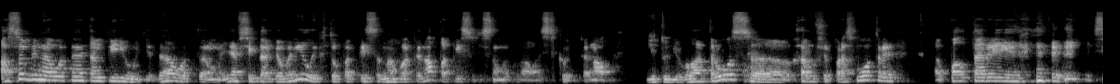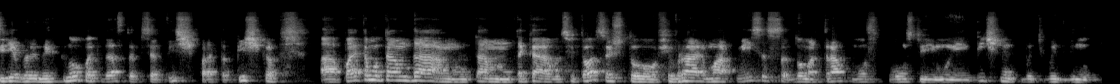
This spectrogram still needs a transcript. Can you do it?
Особенно вот на этом периоде, да, вот там, я всегда говорил, и кто подписан на мой канал, подписывайтесь на мой канал, есть такой канал в Ютубе Влад Рос, э, хорошие просмотры, э, полторы серебряных кнопок, да, 150 тысяч подписчиков. А, поэтому там, да, там такая вот ситуация, что февраль-март месяц Дональд Трамп может полностью ему импичмент быть выдвинут,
